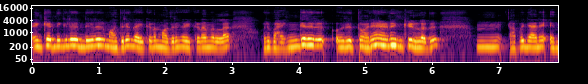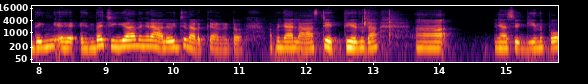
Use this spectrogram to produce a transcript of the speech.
എനിക്ക് എന്തെങ്കിലും എന്തെങ്കിലും ഒരു മധുരം കഴിക്കണം മധുരം കഴിക്കണം എന്നുള്ള ഒരു ഭയങ്കര ഒരു ഒരു ത്വരയാണ് എനിക്കുള്ളത്. അപ്പം ഞാൻ എന്തെങ്കിലും എന്താ ചെയ്യാന്ന് ഇങ്ങനെ ആലോചിച്ച് നടക്കുകയാണ് കേട്ടോ. അപ്പം ഞാൻ ലാസ്റ്റ് എത്തിയത് ഇതാ ഞാൻ സ്വിഗ്ഗിയിൽ നിന്ന് ഇപ്പോൾ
